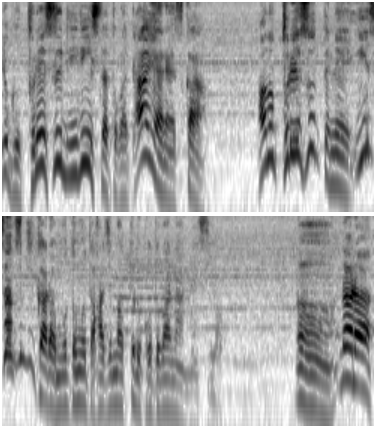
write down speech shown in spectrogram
う。よくプレスリリースだとかってあるじゃないですか。あのプレスってね印刷機からもともと始まってる言葉なんですよ、うん、だから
